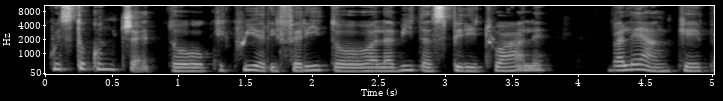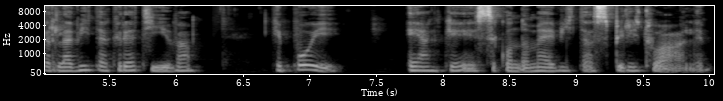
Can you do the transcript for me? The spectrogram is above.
Questo concetto, che qui è riferito alla vita spirituale, vale anche per la vita creativa, che poi è anche, secondo me, vita spirituale.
